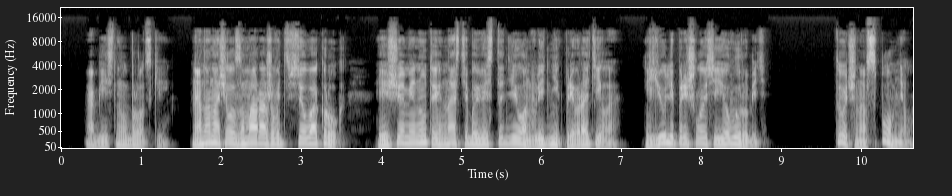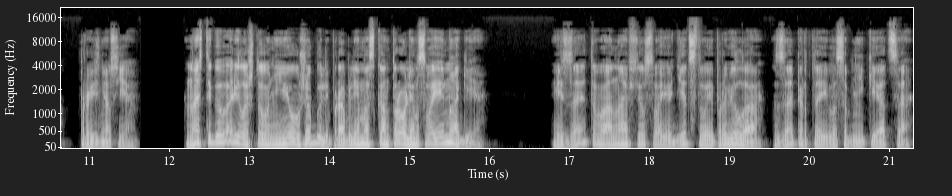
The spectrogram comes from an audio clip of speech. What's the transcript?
— объяснил Бродский. «Она начала замораживать все вокруг. Еще минуты, и Настя бы весь стадион в ледник превратила. Юле пришлось ее вырубить». «Точно, вспомнил», — произнес я. Настя говорила, что у нее уже были проблемы с контролем своей магии. Из-за этого она все свое детство и провела, запертой в особняке отца.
